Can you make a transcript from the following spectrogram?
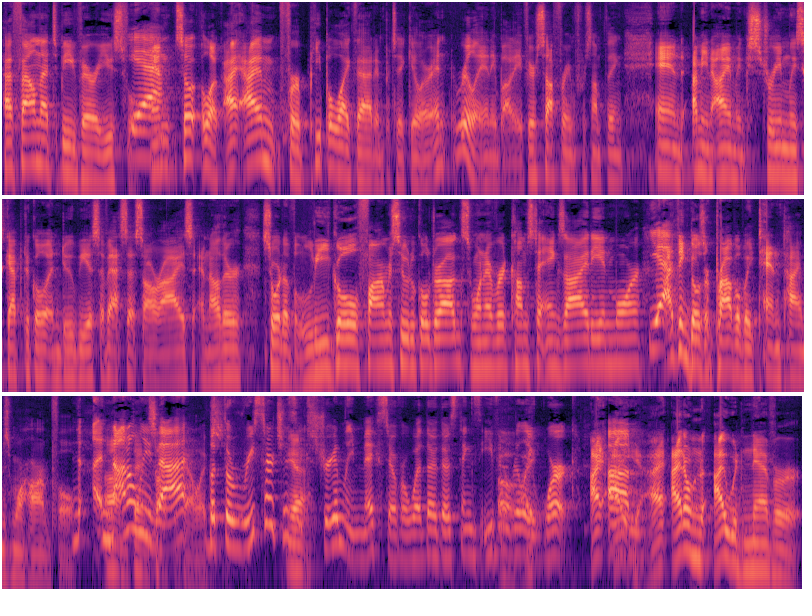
have found that to be very useful. Yeah. And so, look, I, I'm for people like that in particular, and really anybody, if you're suffering for something, and I mean, I am extremely skeptical and dubious of SSRIs and other sort of legal pharmaceutical drugs whenever it comes to anxiety and more. Yeah. I think those are probably 10 times more harmful. N- not um, only that, but the research is yeah. extremely mixed over whether those things even oh, really I, work. I, um, I, I, don't, I would never,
